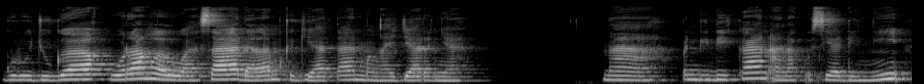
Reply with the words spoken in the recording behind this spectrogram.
Guru juga kurang leluasa dalam kegiatan mengajarnya. Nah, pendidikan anak usia dini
